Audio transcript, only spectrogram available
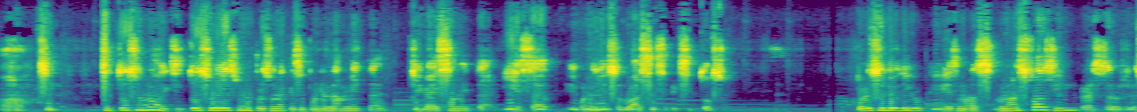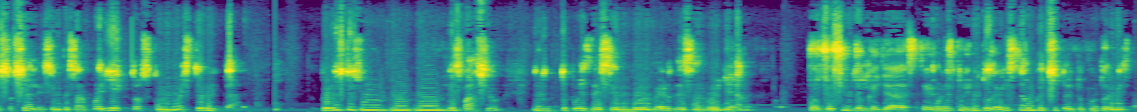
Ajá. Sí. Exitoso no, exitoso es una persona que se pone una meta, llega a esa meta y esa, bueno, y eso lo hace ser exitoso. Por eso yo digo que es más, más fácil, gracias a las redes sociales, empezar proyectos como este ahorita, pero esto es un, un, espacio donde tú puedes desenvolver, desarrollar. Pues yo siento que ya este... Poner tu punto de vista, un cachito de tu punto de vista.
